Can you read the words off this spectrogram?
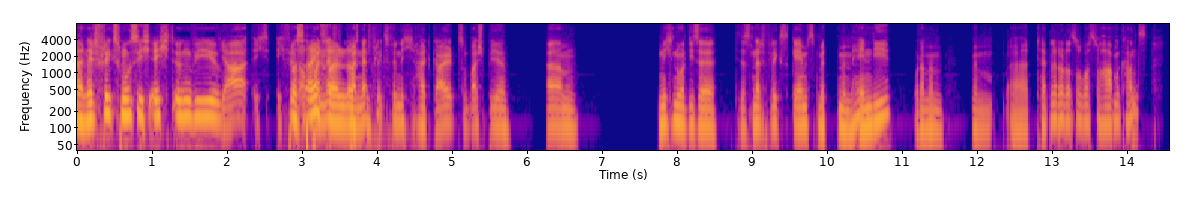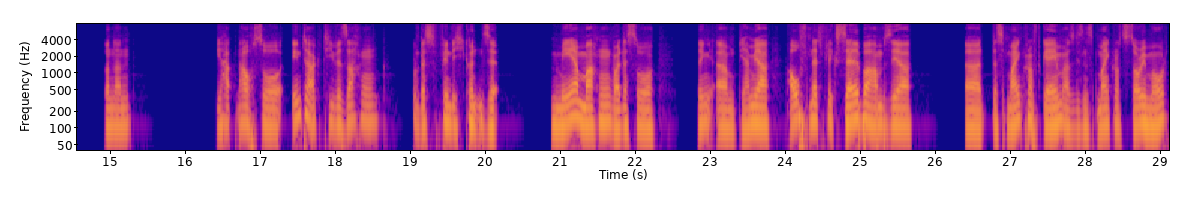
Äh, Netflix muss sich echt irgendwie. Ja, ich, ich finde Was auch bei, einfallen Netf bei lassen. Netflix finde ich halt geil, zum Beispiel ähm, nicht nur diese, dieses Netflix-Games mit, mit dem Handy oder mit, dem- mit dem äh, Tablet oder so, was du haben kannst, sondern die hatten auch so interaktive Sachen und das finde ich, könnten sie mehr machen, weil das so Ding, ähm, die haben ja auf Netflix selber haben sie ja äh, das Minecraft-Game, also diesen Minecraft Story Mode,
